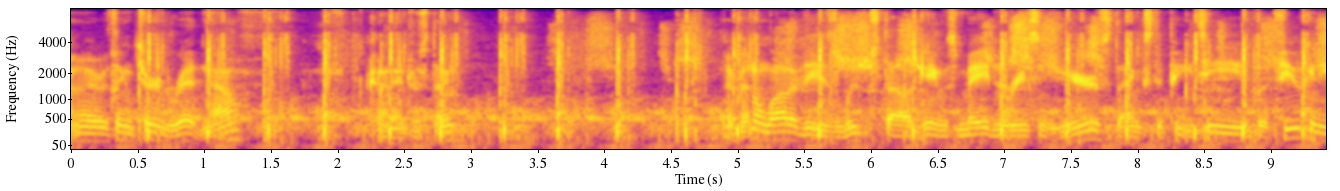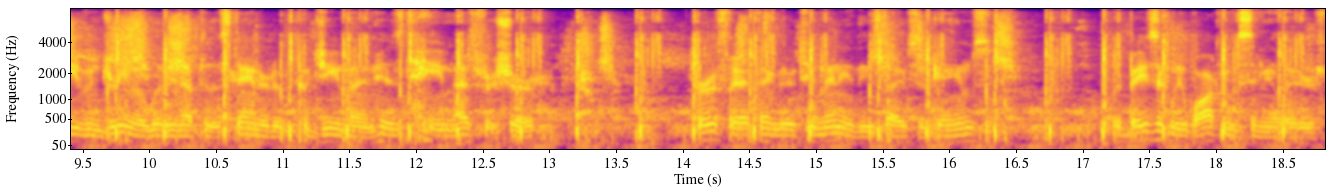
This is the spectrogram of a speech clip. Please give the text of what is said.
Everything turned red now. Kind of interesting. There have been a lot of these loop style games made in recent years, thanks to PT, but few can even dream of living up to the standard of Kojima and his team, that's for sure. Personally, I think there are too many of these types of games. They're basically walking simulators.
